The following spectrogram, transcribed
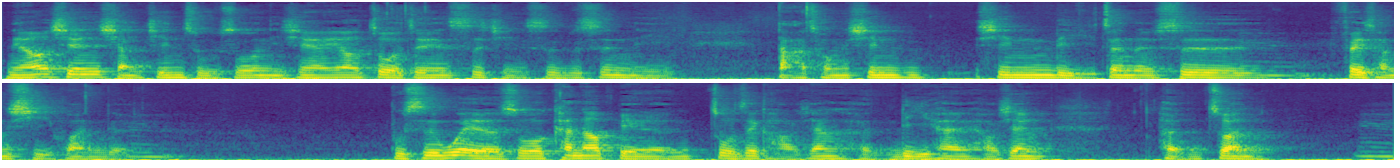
你要先想清楚，说你现在要做这件事情是不是你打从心心里真的是非常喜欢的，不是为了说看到别人做这个好像很厉害，好像很赚，嗯。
